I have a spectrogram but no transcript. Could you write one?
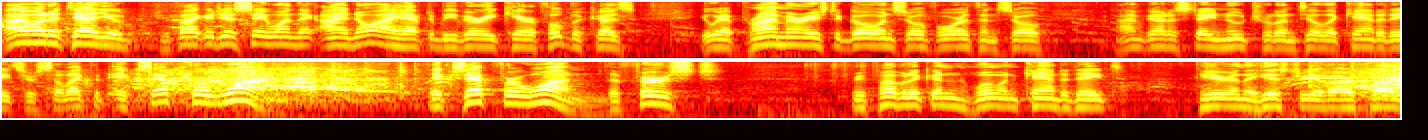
I want to tell you, if I could just say one thing, I know I have to be very careful because you have primaries to go and so forth, and so I've got to stay neutral until the candidates are selected, except for one. Except for one, the first Republican woman candidate here in the history of our party.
